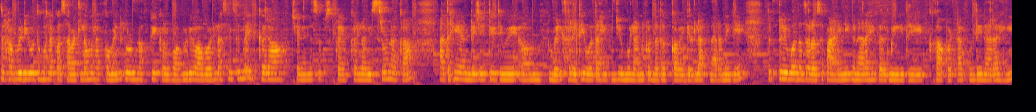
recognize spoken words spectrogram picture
तर हा व्हिडिओ तुम्हाला कसा वाटला मला कमेंट करून नक्की कळवा. व्हिडिओ आवडला असेल तर लाईक करा. चॅनलला सबस्क्राईब करायला विसरू नका. आता हे अंडे जे तिथे मी बेडखाली ठेवत आहे म्हणजे मुलांकडनं धक्का वगैरे लागणार नाही आहे तर ट्रेमधनं जरासं पाणी निघणार आहे. तर मी इथे एक कापड टाकून देणार आहे.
